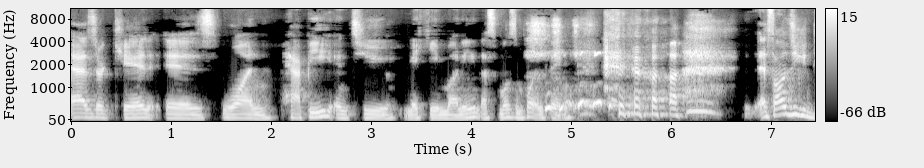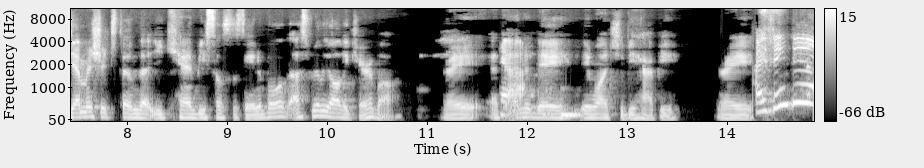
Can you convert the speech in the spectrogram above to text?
as their kid is one happy and two making money, that's the most important thing. as long as you can demonstrate to them that you can be self-sustainable, that's really all they care about, right? At the end of the day, they want you to be happy, right? I think there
